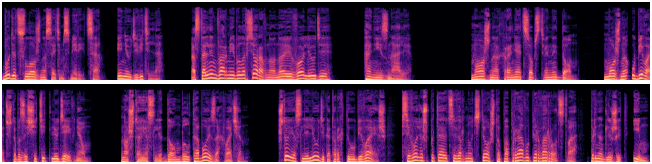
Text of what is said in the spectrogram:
будет сложно с этим смириться. И неудивительно. Остальным в армии было все равно, но его люди... Они знали. Можно охранять собственный дом. Можно убивать, чтобы защитить людей в нем. Но что, если дом был тобой захвачен? Что, если люди, которых ты убиваешь, всего лишь пытаются вернуть то, что по праву первородства принадлежит им?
